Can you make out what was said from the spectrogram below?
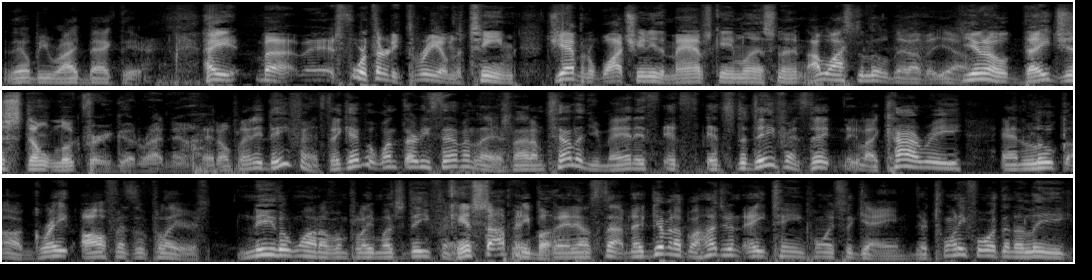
they'll be right back there. Hey, uh, it's 4:33 on the team. Did you happen to watch any of the Mavs game last night? I watched a little bit of it. Yeah. You know, they just don't look very good right now. They don't play any defense. They gave it 137 last night. I'm telling you, man, it's it's it's the defense. They like Kyrie and Luka are great offensive players. Neither one of them play much defense. Can't stop anybody. They don't stop. They're giving up 118 points a game. They're 24th in the league.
